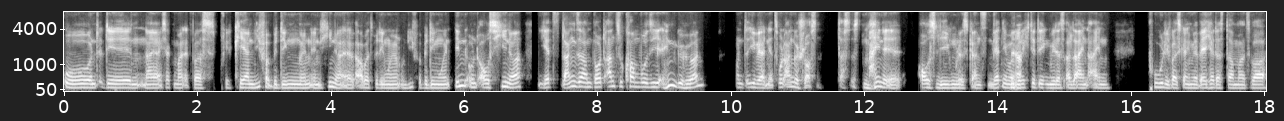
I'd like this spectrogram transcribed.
und den, naja, ich sag mal, etwas prekären Lieferbedingungen in China, äh, Arbeitsbedingungen und Lieferbedingungen in und aus China, jetzt langsam dort anzukommen, wo sie hingehören. Und die werden jetzt wohl angeschlossen. Das ist meine Auslegung des Ganzen. Wir hatten ja mal ja. berichtet, irgendwie, dass allein ein Pool, ich weiß gar nicht mehr, welcher das damals war,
